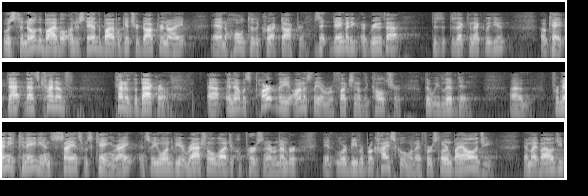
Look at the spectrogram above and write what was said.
it was to know the Bible, understand the Bible, get your doctrine right, and hold to the correct doctrine. Does, it, does anybody agree with that? Does, it, does that connect with you? Okay, that, that's kind of, kind of the background. Uh, and that was partly, honestly, a reflection of the culture that we lived in. Um, for many Canadians, science was king, right? And so you wanted to be a rational, logical person. I remember at Lord Beaverbrook High School when I first learned biology. And my biology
